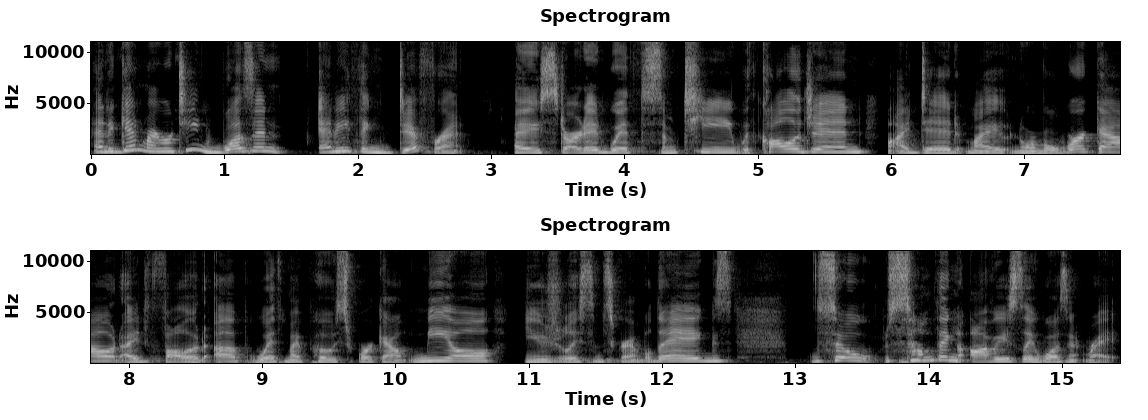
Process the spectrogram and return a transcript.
And again, my routine wasn't anything different. I started with some tea with collagen. I did my normal workout. I followed up with my post workout meal, usually some scrambled eggs. So something obviously wasn't right.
